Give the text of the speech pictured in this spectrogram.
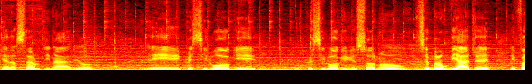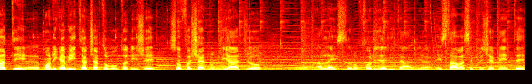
che era straordinario. E questi luoghi, questi luoghi che sono. sembra un viaggio. Eh. Infatti eh, Monica Vitti a un certo punto dice sto facendo un viaggio eh, all'estero, fuori dall'Italia e stava semplicemente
